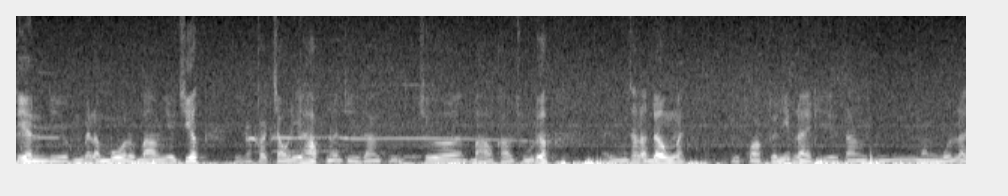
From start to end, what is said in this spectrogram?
tiền thì không biết là mua được bao nhiêu chiếc để cho các cháu đi học nữa thì Giang cũng chưa báo cáo chú được. Đấy, cũng rất là đông ấy. Thì qua clip này thì Giang cũng mong muốn là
